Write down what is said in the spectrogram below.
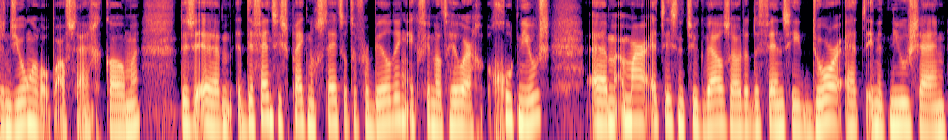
15.000 jongeren op af zijn gekomen. Dus eh, Defensie spreekt nog steeds tot de verbeelding. Ik vind dat heel erg goed nieuws. Um, maar het is natuurlijk wel zo dat Defensie door het in het nieuws zijn...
